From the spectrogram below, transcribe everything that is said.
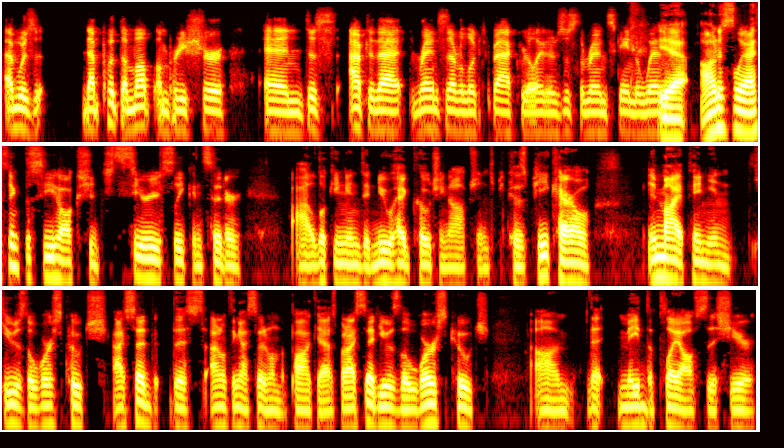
That was that put them up. I'm pretty sure. And just after that, Rams never looked back. Really, it was just the Rams game to win. Yeah, honestly, I think the Seahawks should seriously consider uh, looking into new head coaching options because Pete Carroll, in my opinion, he was the worst coach. I said this. I don't think I said it on the podcast, but I said he was the worst coach um, that made the playoffs this year,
